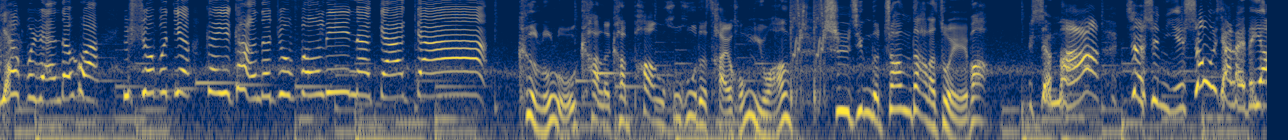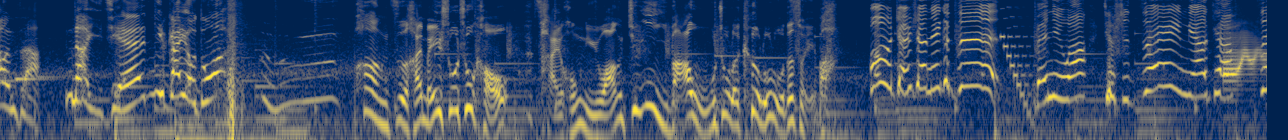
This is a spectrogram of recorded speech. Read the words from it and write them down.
要不然的话，说不定可以扛得住风力呢。嘎嘎。克鲁鲁看了看胖乎乎的彩虹女王，吃惊地张大了嘴巴。什么？这是你瘦下来的样子？那以前你该有多……胖子还没说出口，彩虹女王就一把捂住了克鲁鲁的嘴巴。不准说那个字！本女王就是最苗条、最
